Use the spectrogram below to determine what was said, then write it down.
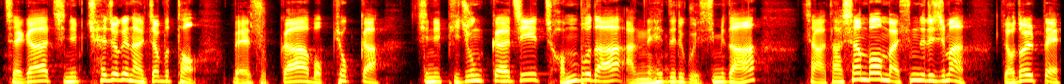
제가 진입 최적의 날짜부터 매수가, 목표가, 진입 비중까지 전부 다 안내해드리고 있습니다. 자, 다시 한번 말씀드리지만 8배,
